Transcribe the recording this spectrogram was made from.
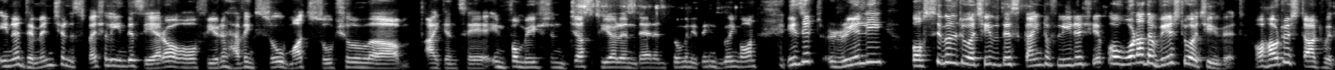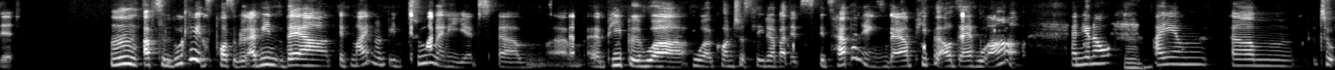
inner dimension, especially in this era of, you know, having so much social, um, I can say, information just here and there and so many things going on. Is it really possible to achieve this kind of leadership or what are the ways to achieve it or how to start with it? Mm, absolutely, it's possible. I mean, there are. It might not be too many yet um, um, uh, people who are who are conscious leader, but it's it's happening. There are people out there who are, and you know, mm. I am. Um, to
